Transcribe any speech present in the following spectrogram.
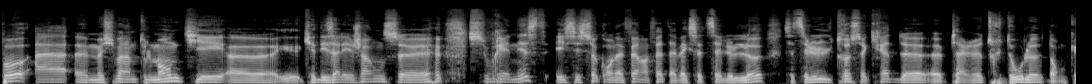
pas à euh, monsieur madame tout le monde qui est euh, qui a des allégeances euh, souverainistes. Et c'est ça qu'on a fait en fait avec cette cellule là cette cellule ultra secrète de Pierre Trudeau là. Donc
